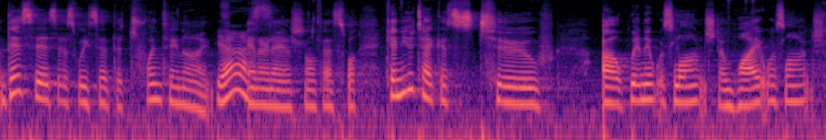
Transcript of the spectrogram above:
This is, as we said, the 29th yes. International Festival. Can you take us to uh, when it was launched and why it was launched?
